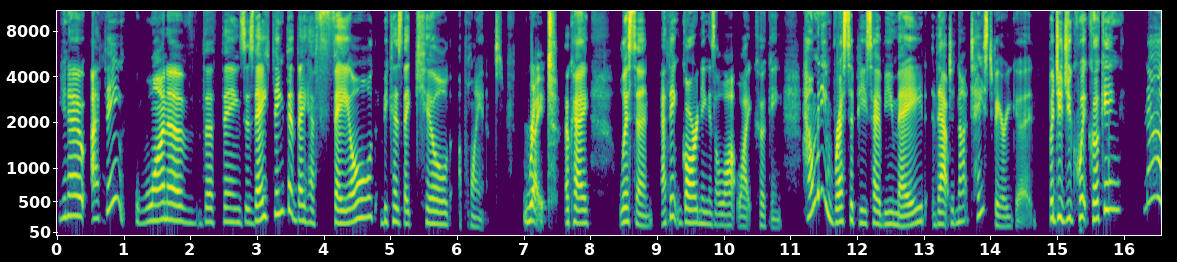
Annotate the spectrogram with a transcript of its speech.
You know, I think one of the things is they think that they have failed because they killed a plant. Right. Okay. Listen, I think gardening is a lot like cooking. How many recipes have you made that did not taste very good? But did you quit cooking?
